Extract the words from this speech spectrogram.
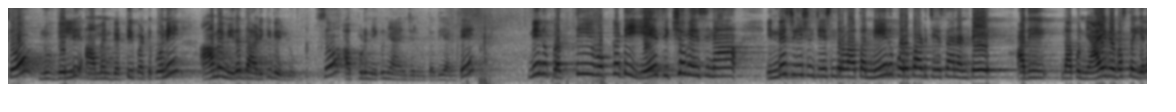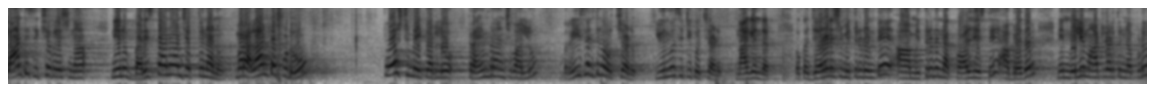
సో నువ్వు వెళ్ళి ఆమెను గట్టి పట్టుకొని ఆమె మీద దాడికి వెళ్ళు. సో అప్పుడు నీకు న్యాయం జరుగుతుంది. అంటే నేను ప్రతి ఒక్కటి ఏ శిక్ష వేసినా ఇన్వెస్టిగేషన్ చేసిన తర్వాత నేను పొరపాటు చేశానంటే అది నాకు న్యాయ వ్యవస్థ ఎలాంటి శిక్ష వేసినా నేను భరిస్తాను అని చెప్తున్నాను. మరి అలాంటప్పుడు పోస్ట్ మేకర్లో క్రైమ్ బ్రాంచ్ వాళ్ళు రీసెంట్గా వచ్చాడు యూనివర్సిటీకి వచ్చాడు నాగేందర్. ఒక జర్నలిస్ట్ మిత్రుడు ఉంటే ఆ మిత్రుడు నాకు కాల్ చేస్తే ఆ బ్రదర్ నేను వెళ్ళి మాట్లాడుతున్నప్పుడు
